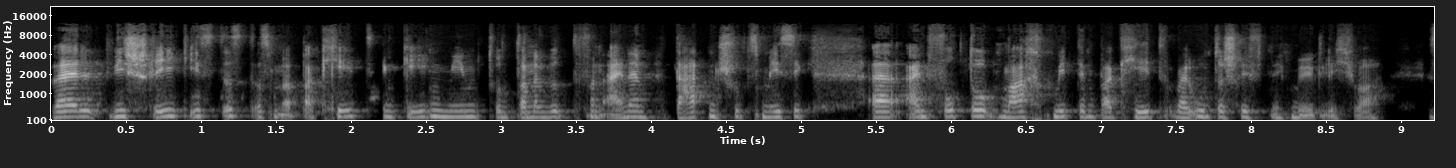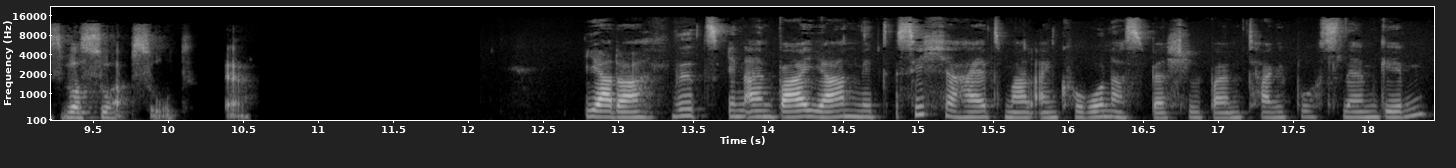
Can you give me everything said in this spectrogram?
Weil wie schräg ist das, dass man ein Paket entgegennimmt und dann wird von einem datenschutzmäßig äh, ein Foto gemacht mit dem Paket, weil Unterschrift nicht möglich war. Es war so absurd. Ja. Ja, da wird es in ein paar Jahren mit Sicherheit mal ein Corona-Special beim Tagebuch Slam geben,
